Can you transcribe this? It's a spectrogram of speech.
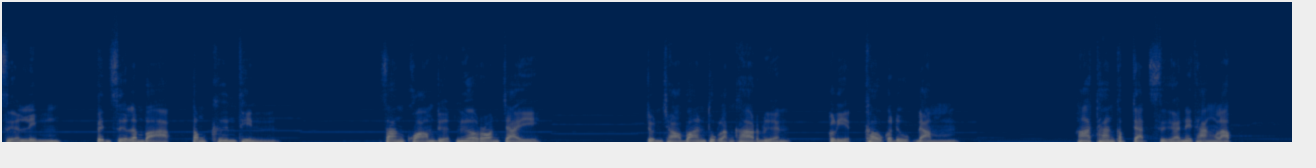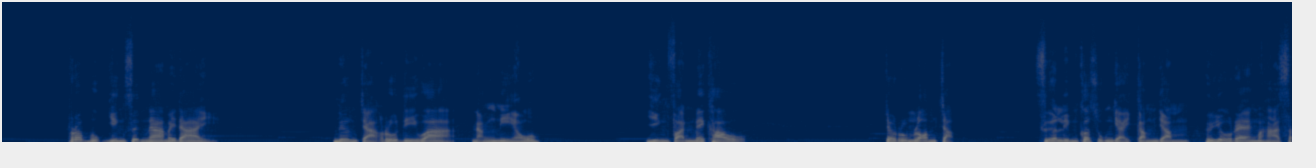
เสือหลิมเป็นเสือลำบากต้องคืนถิ่น สร้างความเดือดเนื้อร้อนใจ จนชาวบ้านทุกหลังคาเรือน เกลียดเข้ากระดูกดำหาทางกำจัดเสือในทางลับ เพราะบุกยิงซึ่งหน้าไม่ได้ เนื่องจากรู้ดีว่าหนังเหนียว ยิงฟันไม่เข้า จะรุมล้อมจับ เสือหลิมก็สูงใหญ่กำยำเรี่ยแรงมหาศ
